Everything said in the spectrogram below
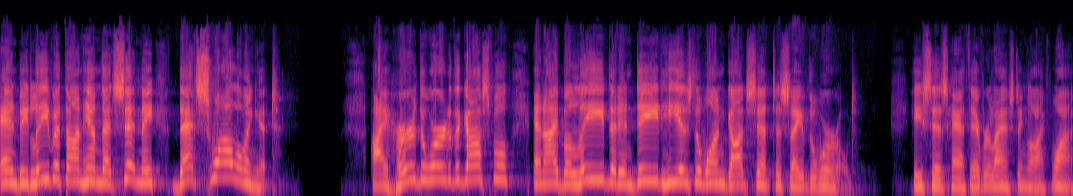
and believeth on him that sent me, that's swallowing it. I heard the word of the gospel, and I believe that indeed he is the one God sent to save the world. He says, hath everlasting life. Why?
